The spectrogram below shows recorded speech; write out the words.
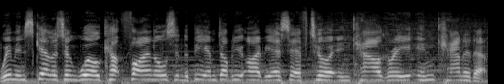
Women's Skeleton World Cup finals in the BMW IBSF Tour in Calgary, in Canada.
